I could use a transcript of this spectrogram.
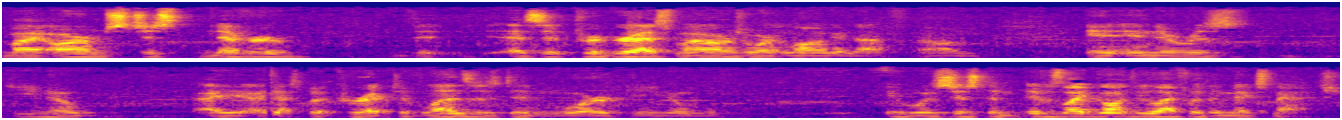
my arms just never as it progressed my arms weren't long enough. Um, and, and there was you know I, I guess but corrective lenses didn't work, you know it was just a, it was like going through life with a mix match.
